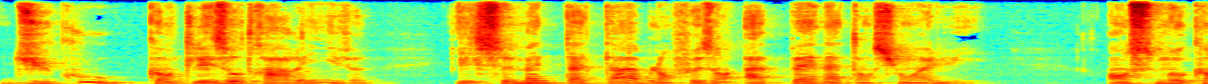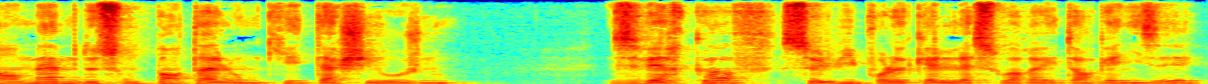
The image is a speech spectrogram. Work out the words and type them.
Du coup, quand les autres arrivent, ils se mettent à table en faisant à peine attention à lui, en se moquant même de son pantalon qui est taché au genou. Zverkov, celui pour lequel la soirée est organisée,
